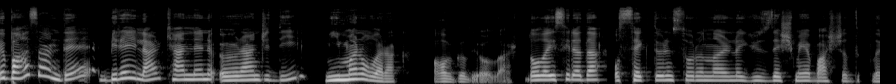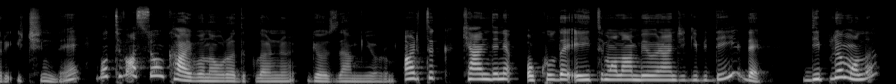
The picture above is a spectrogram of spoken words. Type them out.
Ve bazen de bireyler kendilerini öğrenci değil, mimar olarak algılıyorlar. Dolayısıyla da o sektörün sorunlarıyla yüzleşmeye başladıkları için de motivasyon kaybına uğradıklarını gözlemliyorum. Artık kendini okulda eğitim alan bir öğrenci gibi değil de diplomalı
